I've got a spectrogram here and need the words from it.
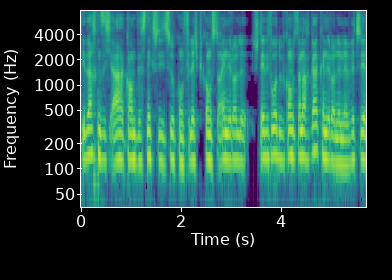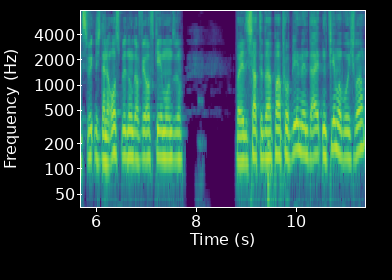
Die dachten sich, ah, komm, das ist nichts für die Zukunft. Vielleicht bekommst du eine Rolle. Stell dir vor, du bekommst danach gar keine Rolle mehr. Willst du jetzt wirklich deine Ausbildung dafür aufgeben und so? Weil ich hatte da ein paar Probleme in der alten Firma, wo ich war.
